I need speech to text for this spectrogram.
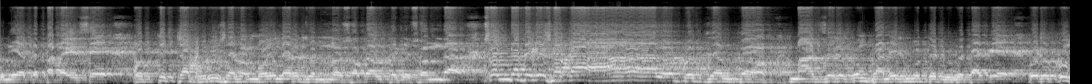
দুনিয়াতে পাঠাইছে। প্রত্যেকটা পুরুষ এবং মহিলার জন্য সকাল থেকে সন্ধ্যা সন্ধ্যা থেকে সকাল পর্যন্ত মাছ যেরকম পানির মধ্যে ডুবে থাকে, ওরকম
